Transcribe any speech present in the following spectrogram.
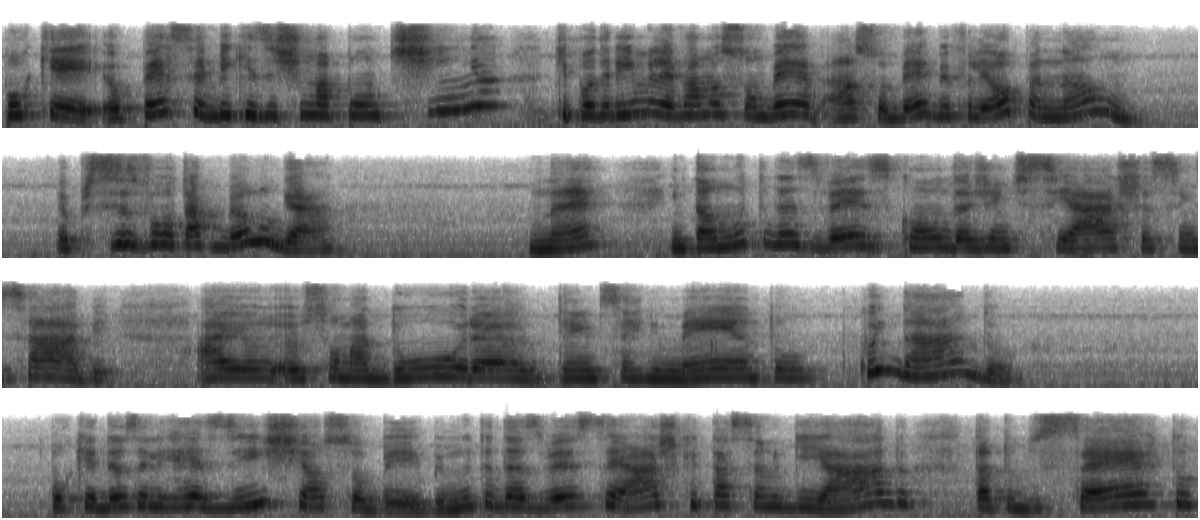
Porque eu percebi que existia uma pontinha que poderia me levar a uma soberba. A soberba. Eu falei, opa, não. Eu preciso voltar para o meu lugar. Né? Então, muitas das vezes, quando a gente se acha assim, sabe? Ah, eu, eu sou madura, tenho discernimento. Cuidado. porque Deus ele resiste ao soberbo. E muitas das vezes você acha que está sendo guiado, está tudo certo.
